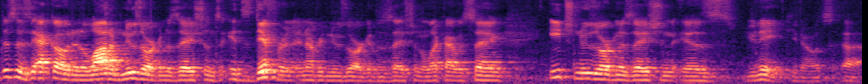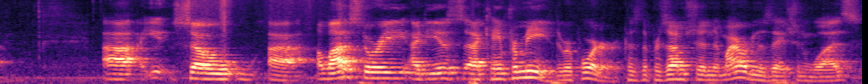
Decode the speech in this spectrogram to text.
this is echoed in a lot of news organizations. It's different in every news organization. Like I was saying, each news organization is unique. You know, it's, uh, uh, so uh, a lot of story ideas uh, came from me, the reporter, because the presumption at my organization was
